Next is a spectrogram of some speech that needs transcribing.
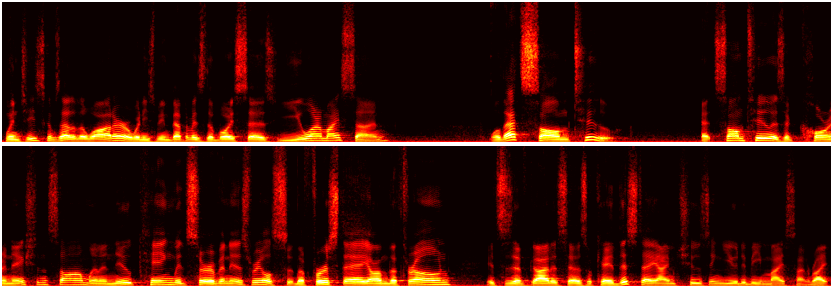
when Jesus comes out of the water or when he's being baptized, the voice says, You are my son. Well, that's Psalm 2. At Psalm 2 is a coronation psalm when a new king would serve in Israel. So the first day on the throne, it's as if God says, Okay, this day I'm choosing you to be my son, right?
